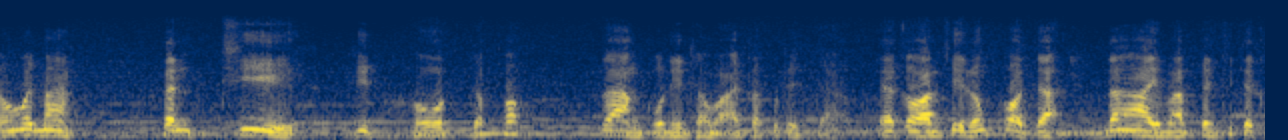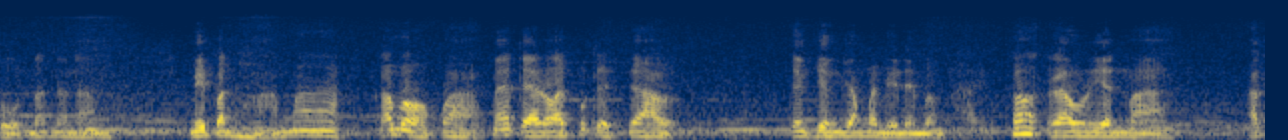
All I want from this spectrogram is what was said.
น้อยมาก เป็นที่ที่โทษเฉพาะร้างกุฏิถวายพระพุทธเจ้าแต่ก่อนที่หลวงพ่อจะ ได้มาเป็นคิดจกูฏนั้นนะนังมีปัญหามาก เขาบอกว่าแม้แต่รอยพุทธเจ้า จริงๆ ยังไม่มีในเมืองไทย เพราะเราเรียนมาอาต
